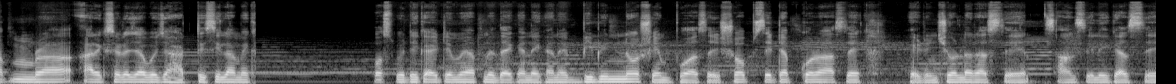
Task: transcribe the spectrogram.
আমরা আরেক সাইডে যাব যে হাঁটতেছিলাম কসমেটিক আইটেমে আপনি দেখেন এখানে বিভিন্ন শ্যাম্পু আছে, সব সেট আপ করা আছে হেড অ্যান্ড শোল্ডার আছে সানসিলিক আছে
